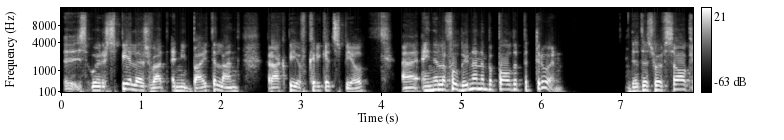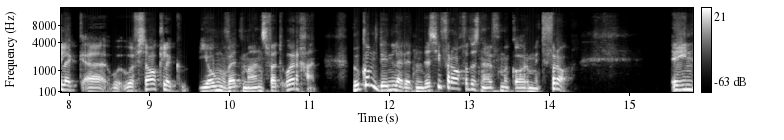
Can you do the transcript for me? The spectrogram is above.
is oor spelers wat in die buiteland rugby of cricket speel uh, en hulle voldoen aan 'n bepaalde patroon. dit is hoofsaaklik uh hoofsaaklik jong wit mans wat oorgaan. Hoekom doen hulle dit? En dis die vraag wat ons nou vir mekaar moet vra. En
